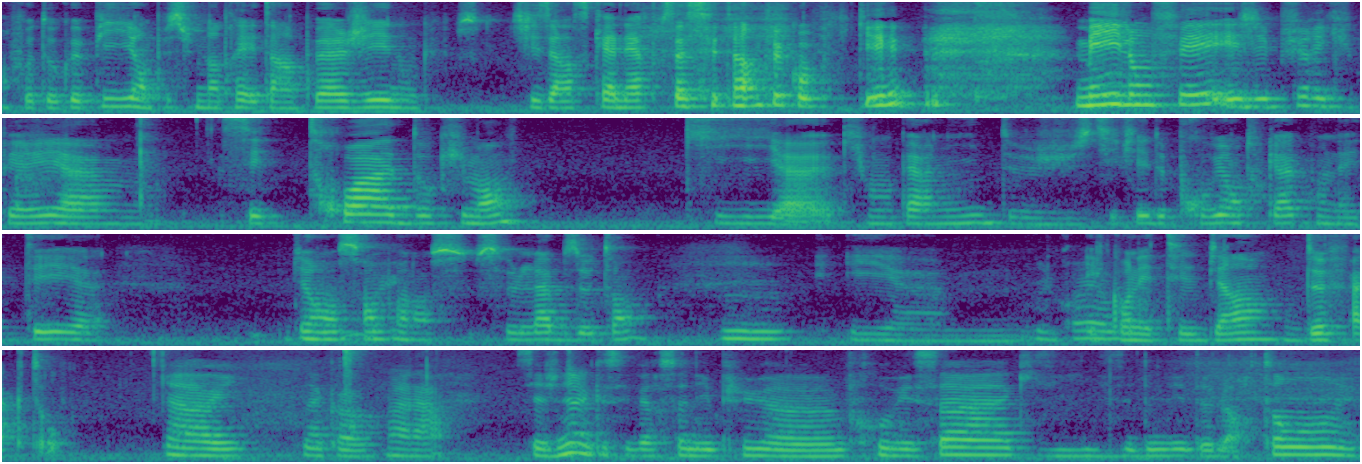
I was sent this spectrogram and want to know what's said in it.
en photocopie. En plus, une d'entre elles était un peu âgée, donc utiliser un scanner, tout ça, c'était un peu compliqué. Mais ils l'ont fait et j'ai pu récupérer euh, ces trois documents qui, euh, qui m'ont permis de justifier, de prouver en tout cas qu'on a été euh, bien Mhm. ensemble pendant ce, ce laps de temps Hmm. et, euh, et qu'on était bien de facto. Ah oui, d'accord. Voilà. C'est génial que ces personnes aient pu prouver ça, qu'ils aient donné de leur temps et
